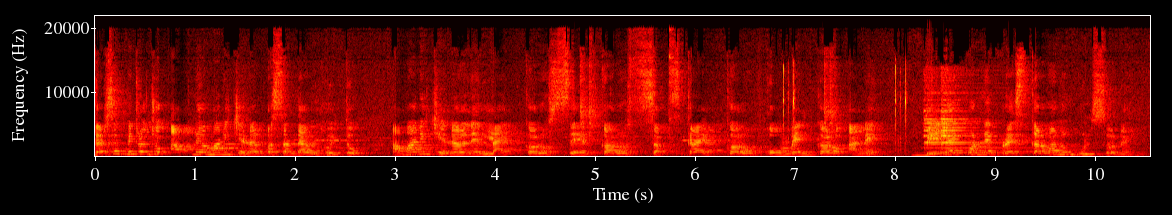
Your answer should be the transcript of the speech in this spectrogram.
દર્શક મિત્રો, જો આપને અમારી ચેનલ પસંદ આવી હોય તો અમારી ચેનલને લાઈક કરો, શેર કરો સબસ્ક્રાઈબ કરો, કોમેન્ટ કરો અને બેલ આઇકોનને પ્રેસ કરવાનું ભૂલશો નહીં.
